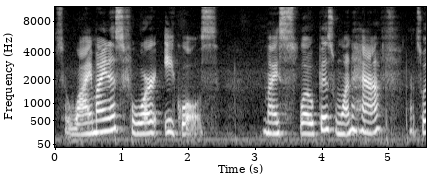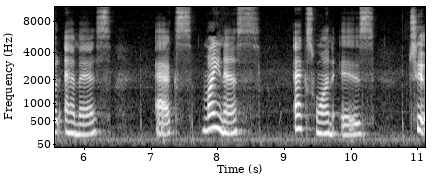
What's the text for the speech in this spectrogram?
So y minus 4 equals, my slope is 1 half, that's what m is, x minus x1 is 2.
